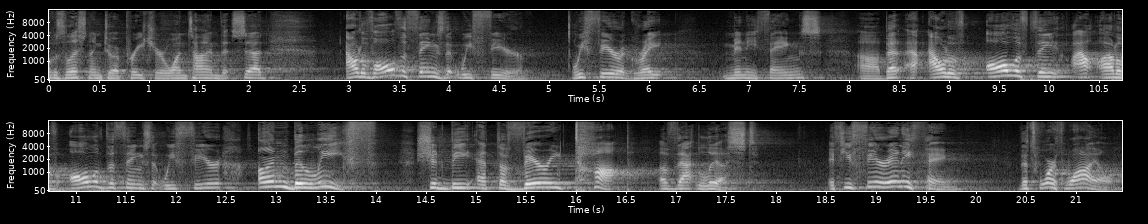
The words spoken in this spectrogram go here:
I was listening to a preacher one time that said, out of all the things that we fear, we fear a great many things. Uh, but out of all of the, out of all of the things that we fear, unbelief should be at the very top of that list. If you fear anything that's worthwhile,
